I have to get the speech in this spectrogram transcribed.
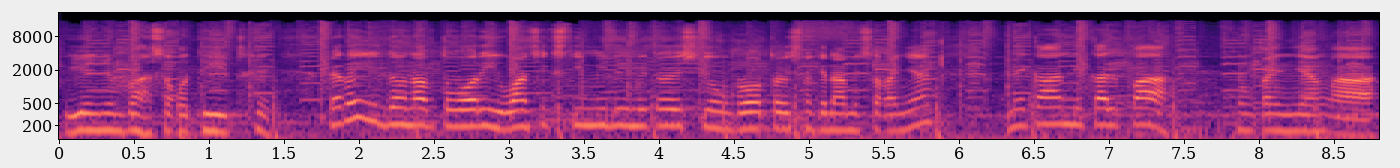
yun yung basa ko dito eh. Pero you don't have to worry, 160mm yung rotors na ginamit sa kanya. Mechanical pa yung kanyang uh,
